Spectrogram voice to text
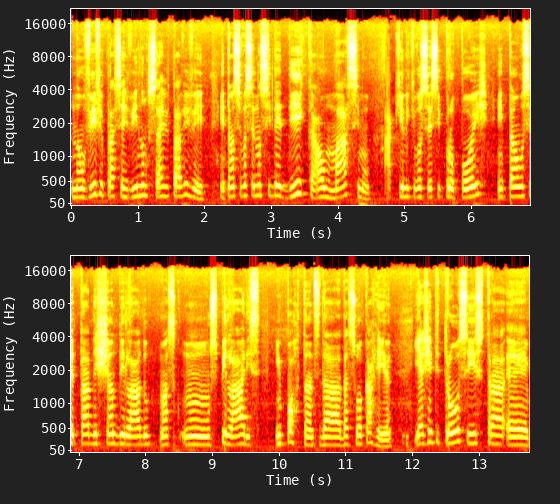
não vive para servir, não serve para viver. Então, se você não se dedica ao máximo àquilo que você se propôs, então você está deixando de lado umas, uns pilares importantes da, da sua carreira. E a gente trouxe isso, é,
